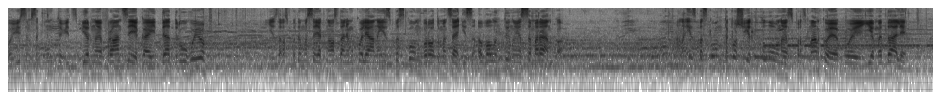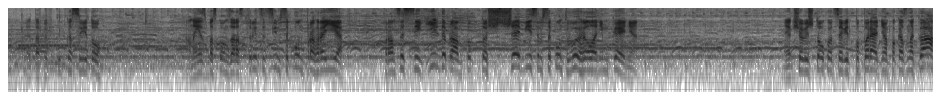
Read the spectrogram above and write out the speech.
у 8 секунд від збірної Франції, яка йде другою. І зараз подивимося, як на останньому колі Анаїс Бескон боротиметься із Валентиною Семеренко. Анаїс Бескон також є титулованою спортсменкою, якої є медалі етапів Кубка світу. Анаїс Бескон зараз 37 секунд програє Францисі Гільдебранд, тобто ще 8 секунд виграла Німкеня. Якщо відштовхуватися від попереднього показника,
